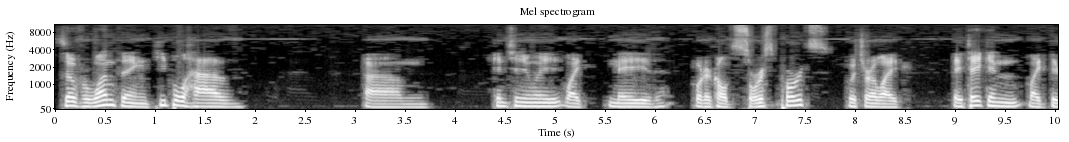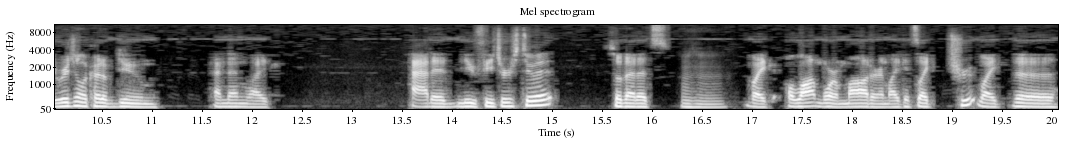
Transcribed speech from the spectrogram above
so for one thing, people have, um, continually like made what are called source ports, which are like, they take in like the original code of Doom and then like added new features to it so that it's Mm-hmm. like a lot more modern. Like it's like true, like the,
